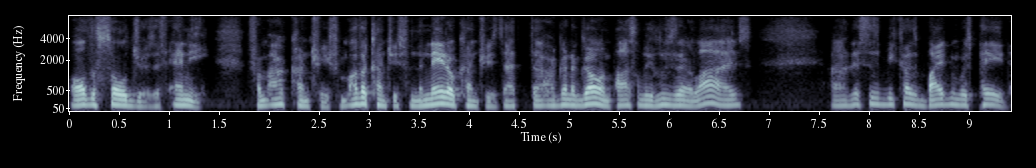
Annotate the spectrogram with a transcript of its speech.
all the soldiers, if any, from our country, from other countries, from the NATO countries that uh, are going to go and possibly lose their lives, uh, this is because Biden was paid,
